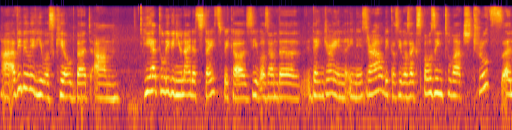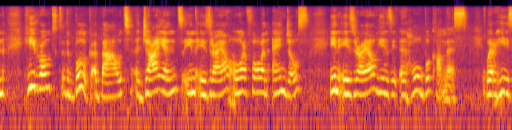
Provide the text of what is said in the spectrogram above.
Uh, we believe he was killed, but um, he had to live in United States because he was under danger in, in Israel because he was exposing too much truth. And he wrote the book about a giant in Israel or fallen angels in Israel. He has a a whole book on this where he's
